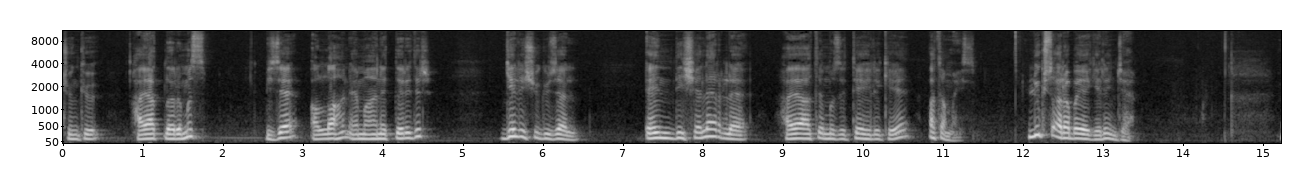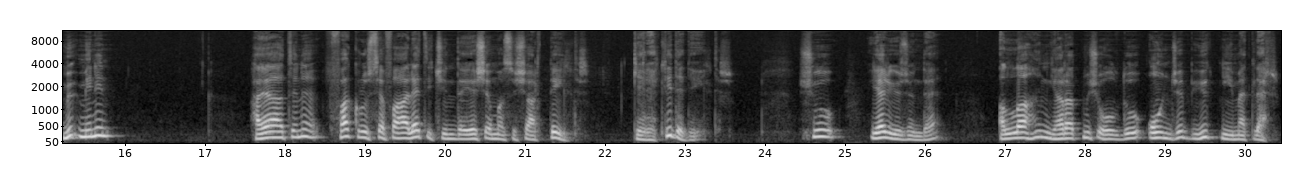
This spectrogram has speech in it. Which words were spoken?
Çünkü hayatlarımız bize Allah'ın emanetleridir. Gelişi güzel endişelerle hayatımızı tehlikeye atamayız. Lüks arabaya gelince müminin hayatını fakru sefalet içinde yaşaması şart değildir. Gerekli de değildir. Şu yeryüzünde Allah'ın yaratmış olduğu onca büyük nimetler,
